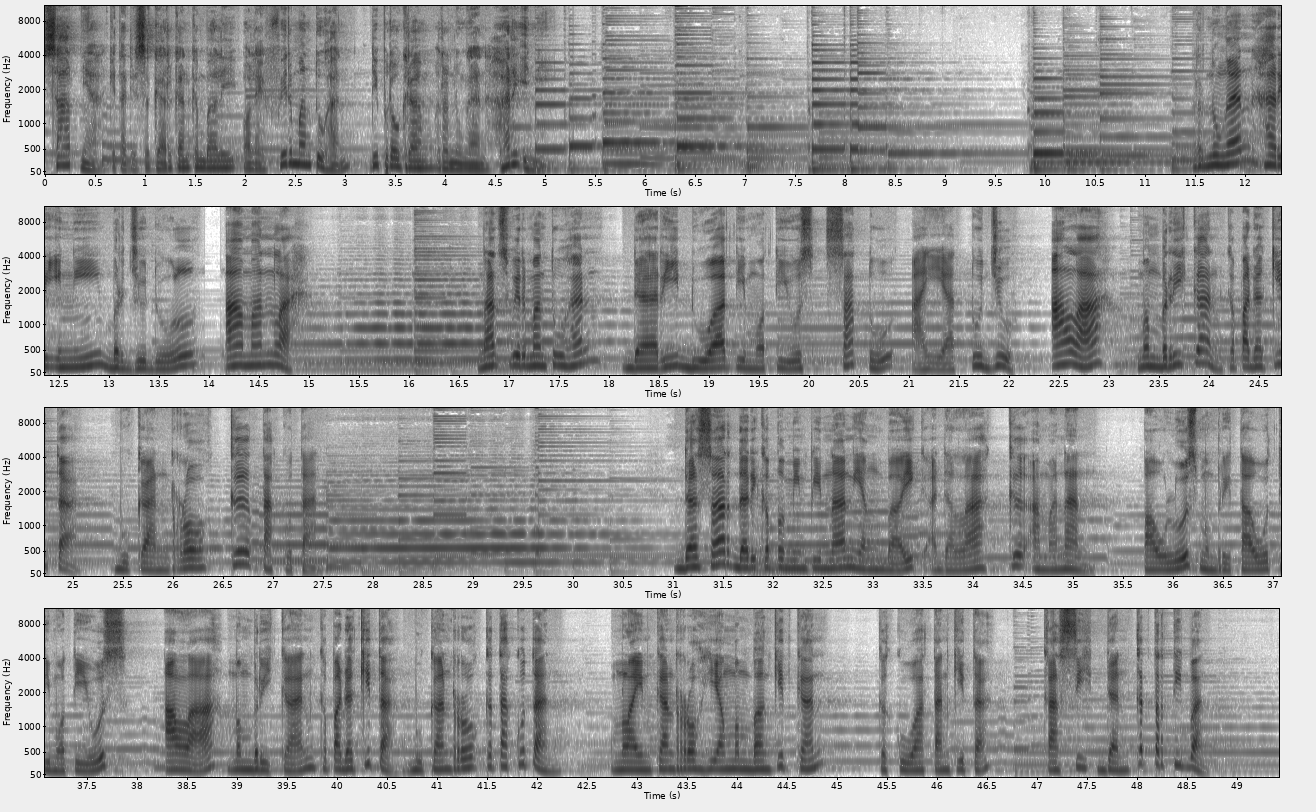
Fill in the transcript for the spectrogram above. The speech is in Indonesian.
Saatnya kita disegarkan kembali oleh firman Tuhan di program renungan hari ini. Renungan hari ini berjudul Amanlah. Nats firman Tuhan dari 2 Timotius 1 ayat 7. Allah memberikan kepada kita bukan roh ketakutan Dasar dari kepemimpinan yang baik adalah keamanan. Paulus memberitahu Timotius, Allah memberikan kepada kita bukan roh ketakutan, melainkan roh yang membangkitkan kekuatan kita, kasih dan ketertiban.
